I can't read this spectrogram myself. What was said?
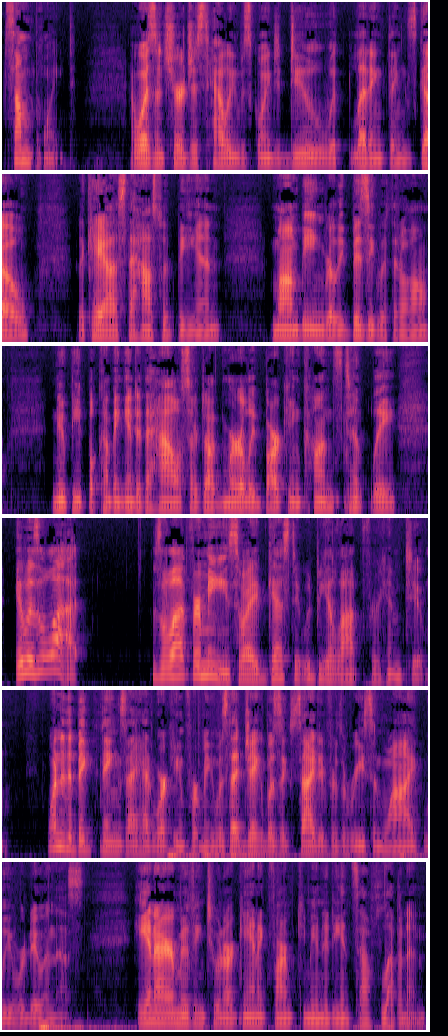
some point. I wasn't sure just how he was going to do with letting things go, the chaos the house would be in, mom being really busy with it all, new people coming into the house, our dog Merle barking constantly. It was a lot. It was a lot for me, so I had guessed it would be a lot for him too. One of the big things I had working for me was that Jacob was excited for the reason why we were doing this. He and I are moving to an organic farm community in South Lebanon.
